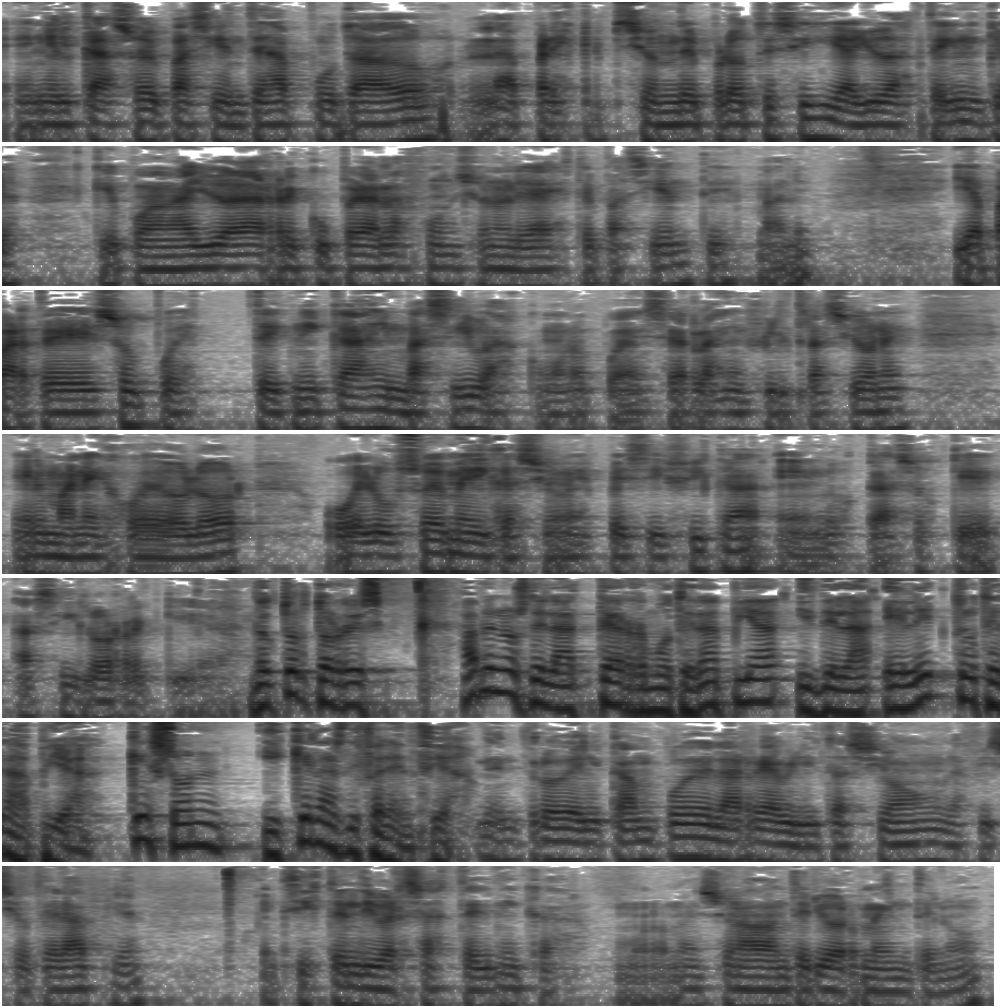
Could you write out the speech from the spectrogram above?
en el caso de pacientes amputados, la prescripción de prótesis y ayudas técnicas que puedan ayudar a recuperar la funcionalidad de este paciente, ¿vale? Y aparte de eso, pues técnicas invasivas como lo pueden ser las infiltraciones, el manejo de dolor, o el uso de medicación específica en los casos que así lo requieran. Doctor Torres, háblenos de la termoterapia y de la electroterapia. ¿Qué son y qué las diferencia? Dentro del campo de la rehabilitación, la fisioterapia, existen diversas técnicas, como lo he mencionado anteriormente, ¿no?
